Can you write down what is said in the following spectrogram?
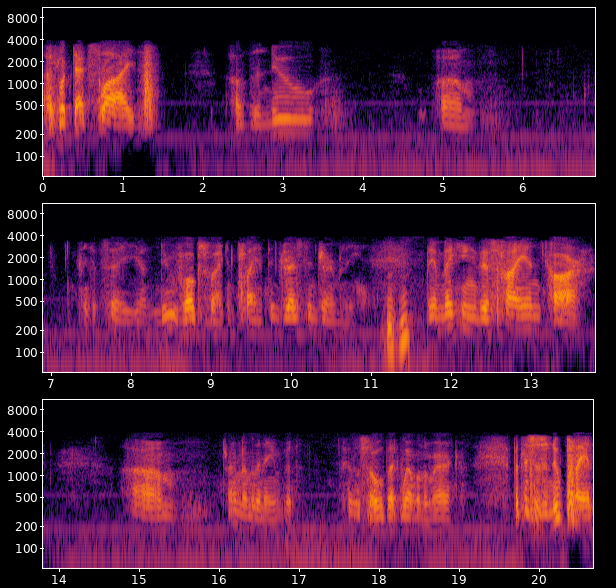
I've looked at slides of the new, um, I think it's a, a new Volkswagen plant in Dresden, Germany. Mm-hmm. They're making this high-end car. Um, I'm trying to remember the name, but it hasn't sold that well in America. But this is a new plant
